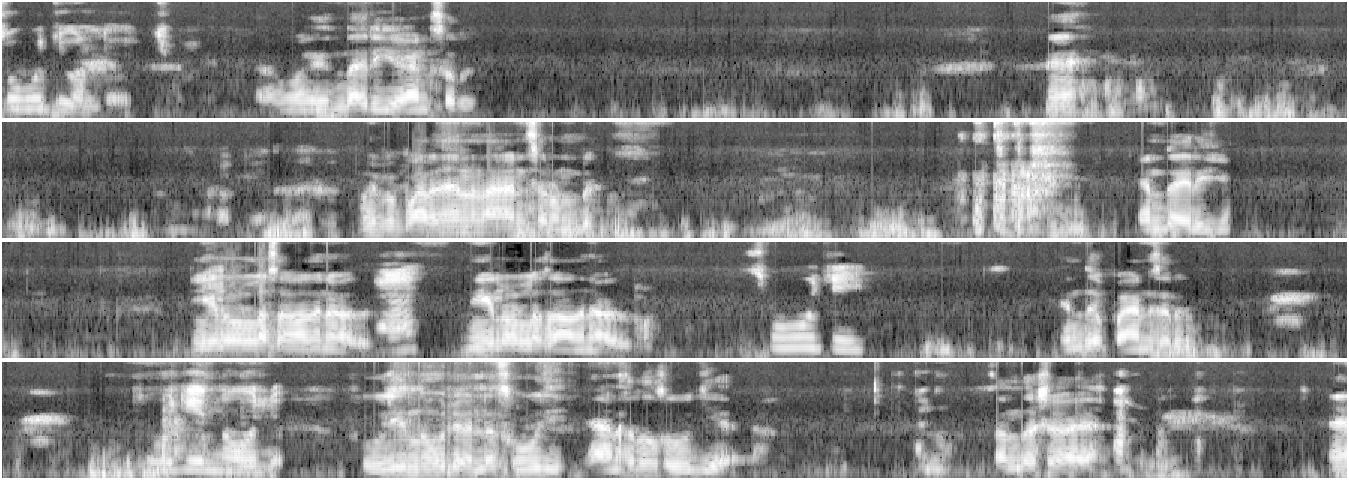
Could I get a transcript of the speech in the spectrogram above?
സൂചി കൊണ്ട് അപ്പൊ എന്തായിരിക്കും ആൻസർ ഏ? ഇപ്പൊ പറഞ്ഞ ആൻസർ ഉണ്ട് എന്തായിരിക്കും? നീളമുള്ള സാധനം അത്? നീളമുള്ള സാധനം അത്. സൂചി. എന്താ ആൻസർ സൂചി നൂൽ. സൂചി നൂലും അല്ല സൂചി. ആൻസർ സൂചിയാ. സന്തോഷമായ? ഏ?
